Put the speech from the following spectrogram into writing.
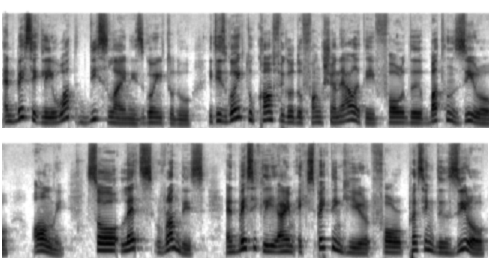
and basically what this line is going to do it is going to configure the functionality for the button 0 only. So let's run this and basically I'm expecting here for pressing the 0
